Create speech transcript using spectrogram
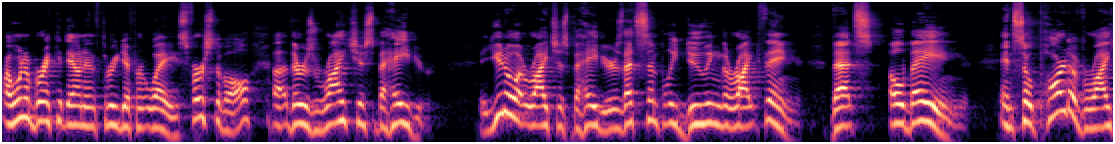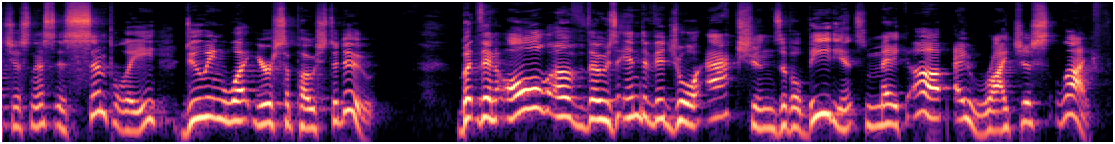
I want to break it down in three different ways. First of all, uh, there's righteous behavior. You know what righteous behavior is? That's simply doing the right thing, that's obeying. And so part of righteousness is simply doing what you're supposed to do. But then all of those individual actions of obedience make up a righteous life.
